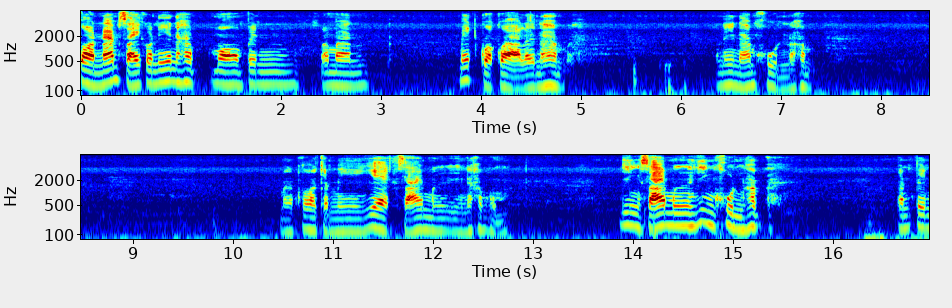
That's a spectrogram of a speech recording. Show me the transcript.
ก่อนน้ำใสกว่านี้นะครับ มองเป็นประมาณเม็ดกว่าๆเลยนะครับ อันนี้น้ำขุ่นนะครับ มันก็จะมีแยกซ้ายมืออีกนะครับผม ยิ่งซ้ายมือยิ่งขุ่นครับ มันเป็น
